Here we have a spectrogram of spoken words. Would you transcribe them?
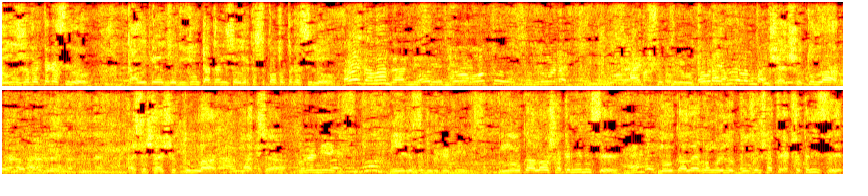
চল্লিশ হাজার টাকা ছিল। কালকে যে টাকা নিছে ওদের কাছে কত টাকা ছিল? ষাট সত্তর লাখ। আচ্ছা ষাট সত্তর লাখ। আচ্ছা। নিয়ে গেছে। নিয়ে নৌকালাও সাথে নিয়ে নিছে? হ্যাঁ? নৌকালা এবং ওই লোক দুজন সাথে একসাথে নিছে?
